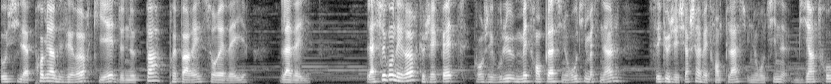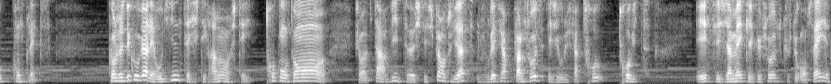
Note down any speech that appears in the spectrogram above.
aussi la première des erreurs qui est de ne pas préparer son réveil la veille. La seconde erreur que j'ai faite quand j'ai voulu mettre en place une routine matinale, c'est que j'ai cherché à mettre en place une routine bien trop complexe. Quand j'ai découvert les routines, j'étais vraiment j'étais trop content. J'ai putain vite, j'étais super enthousiaste, je voulais faire plein de choses et j'ai voulu faire trop trop vite et c'est jamais quelque chose que je te conseille.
